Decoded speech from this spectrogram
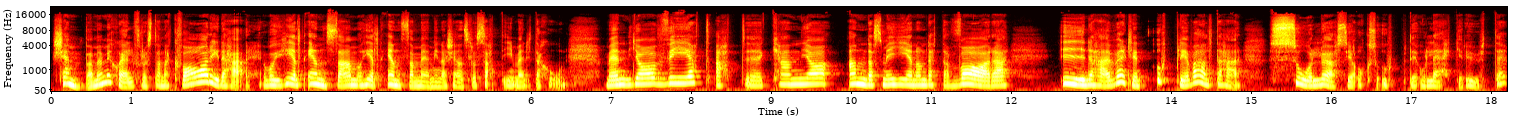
kämpa med mig själv för att stanna kvar i det här. Jag var ju helt ensam och helt ensam med mina känslor, satt i meditation. Men jag vet att eh, kan jag andas mig igenom detta, vara i det här, verkligen uppleva allt det här, så löser jag också upp det och läker ut det.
